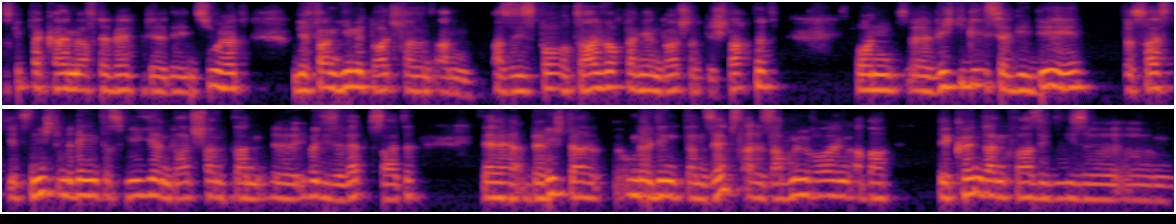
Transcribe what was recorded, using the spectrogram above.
es gibt da keinen mehr auf der Welt, der, der ihnen zuhört. Und wir fangen hier mit Deutschland an. Also dieses Portal wird dann hier in Deutschland gestartet. Und äh, wichtig ist ja die Idee, das heißt jetzt nicht unbedingt, dass wir hier in Deutschland dann äh, über diese Webseite äh, Berichte unbedingt dann selbst alle sammeln wollen, aber wir können dann quasi diese, äh,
